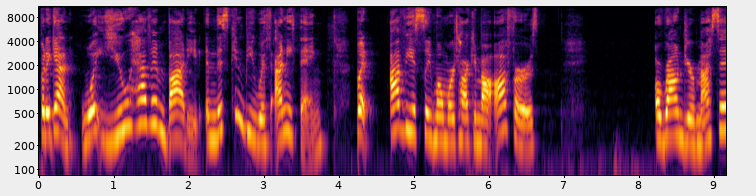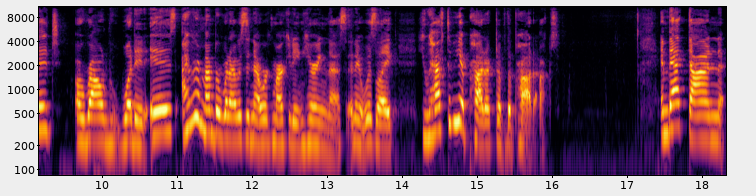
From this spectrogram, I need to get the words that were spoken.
But again, what you have embodied, and this can be with anything, but obviously when we're talking about offers, around your message, around what it is. I remember when I was in network marketing hearing this, and it was like, you have to be a product of the product. And back then,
